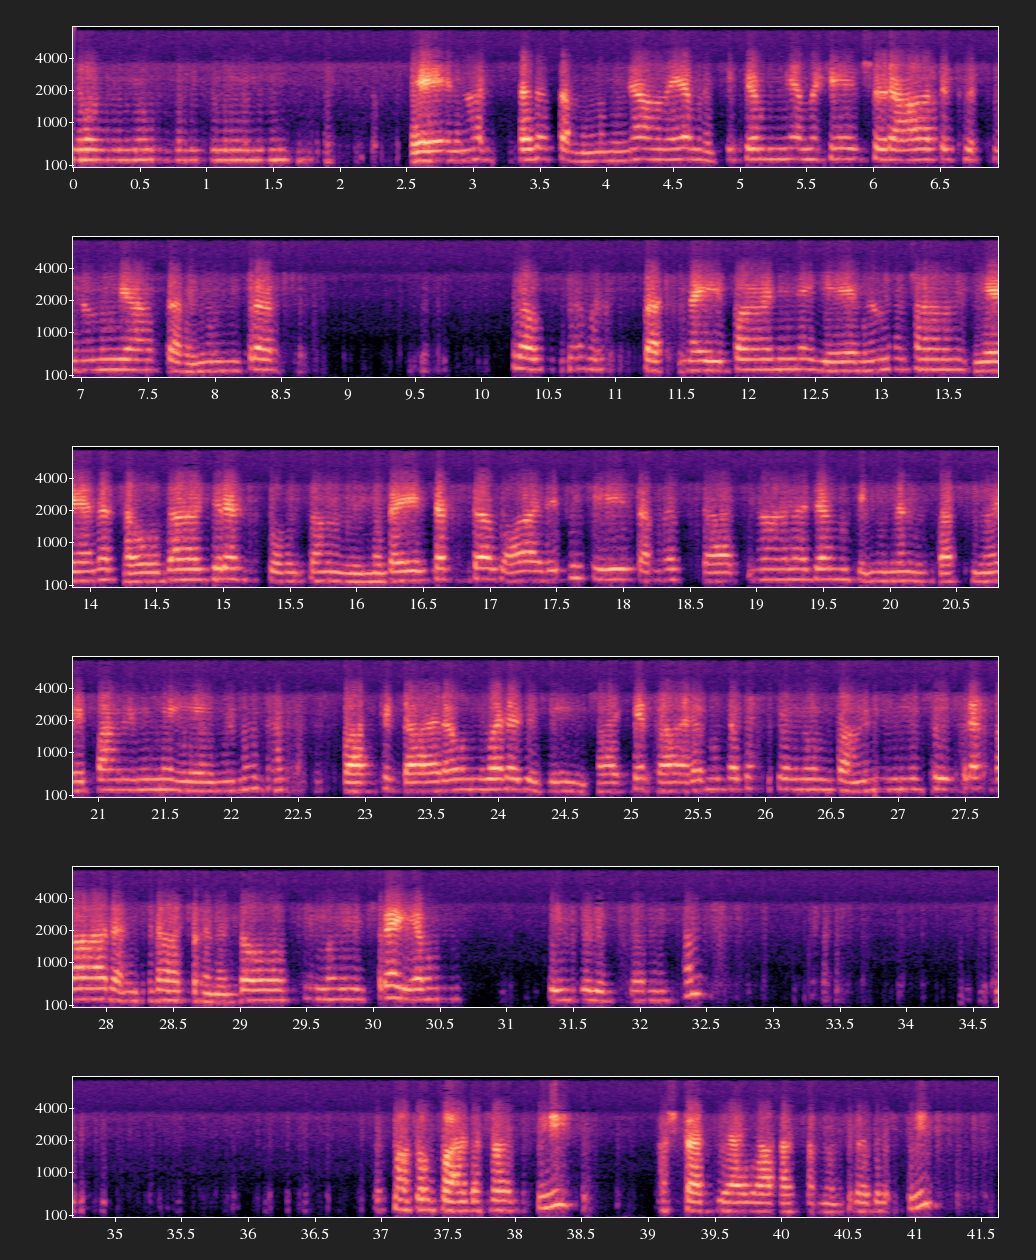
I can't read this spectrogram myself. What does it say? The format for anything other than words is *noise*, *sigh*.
तेनाक्षरतमन्यायमधिगम्य महेश्वरात् कृष्णं व्याकरणं तस्मै पाणिनये नमः येन सौदाग्रः पुंसं मुदैशब्दवारिभिः समस्ताज्ञानजं भिन्नं तस्मै पाणिनये नमः वाक्यकारं वररुचिं भाष्यकारं गगस्यं पाणिनिसूत्रकारं च प्रणतोऽस्मि मैत्रयम् अस्माकं पाठः अस्ति अष्टाध्याय्याः समग्रदृष्टि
